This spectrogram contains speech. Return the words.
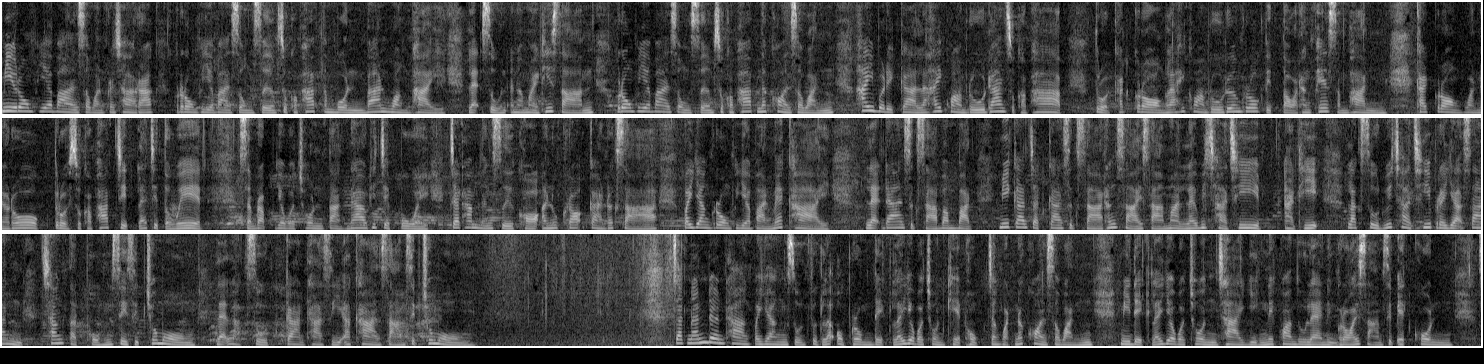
มีโรงพยาบาลสวรรค์ประชารักษ์ โรงพยาบาลส่งเสริมสุขภาพตำบลบ้านวังไผ่และศูนย์อนามัยที่ 3 โรงพยาบาลส่งเสริมสุขภาพนครสวรรค์ ให้บริการและให้ความรู้ด้านสุขภาพ ตรวจคัดกรองและให้ความรู้เรื่องโรคติดต่อทางเพศสัมพันธ์ คัดกรองวัณโรค ตรวจสุขภาพจิตและจิตเวชสำหรับเยาวชนต่างด้าวที่เจ็บป่วย จะทำหนังสือขออนุเคราะห์การรักษา ไปยังโรงพยาบาลแม่ข่าย และด้านศึกษาบำบัดมีการจัดการศึกษาทั้งสายสามัญและวิชาชีพ อาทิ หลักสูตรวิชาชีพระยะสั้น ช่างตัดผม 40 ชั่วโมง และหลักสูตรการทาสีอาคาร 30 ชั่วโมง จากนั้นเดินทางไปยังศูนย์ฝึกและอบรมเด็กและเยาวชนเขต 6 จังหวัดนครสวรรค์ มีเด็กและเยาวชนชายหญิงในความดูแล 131 คน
